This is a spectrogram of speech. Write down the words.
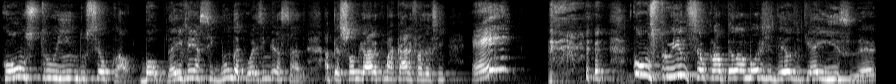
Construindo Seu Clown. Bom, daí vem a segunda coisa engraçada. A pessoa me olha com uma cara e faz assim, hein? Construindo seu clown, pelo amor de Deus, o que é isso, né?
